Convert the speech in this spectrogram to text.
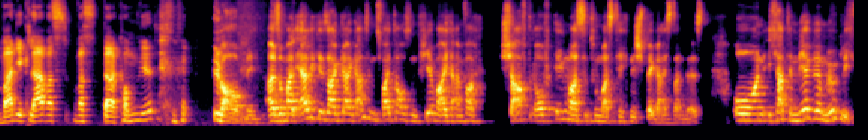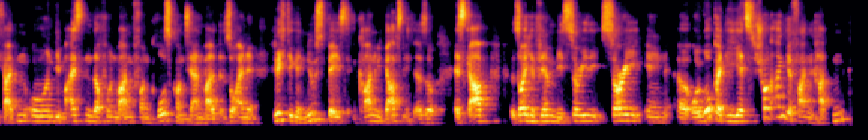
war dir klar, was, was da kommen wird? Überhaupt nicht. Also mal ehrlich gesagt, ganz im 2004 war ich einfach scharf drauf, irgendwas zu tun, was technisch begeisternd ist. Und ich hatte mehrere Möglichkeiten und die meisten davon waren von Großkonzernen, weil so eine richtige New Space Economy gab es nicht. Also es gab solche Firmen wie Sorry, Sorry in äh, Europa, die jetzt schon angefangen hatten,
